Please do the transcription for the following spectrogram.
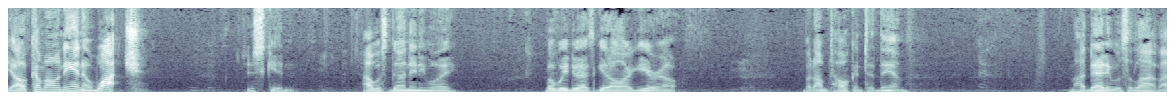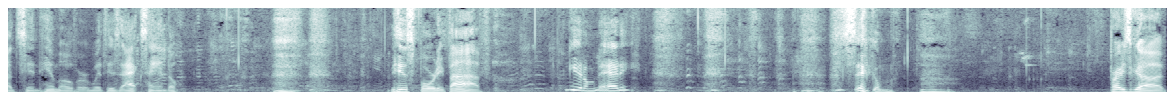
Y'all come on in and watch. Just kidding. I was done anyway. But we do have to get all our gear out. But I'm talking to them. My daddy was alive. I'd send him over with his axe handle. his 45. Get him, daddy. Sic him. Praise God.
